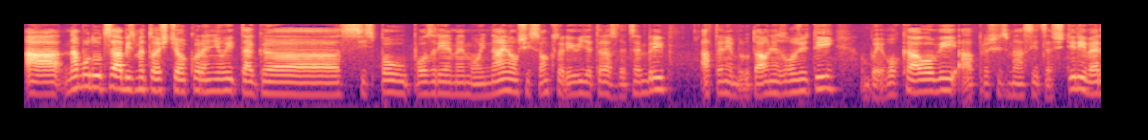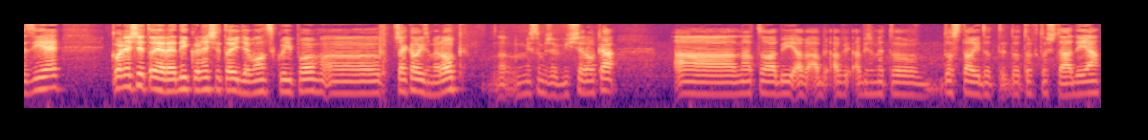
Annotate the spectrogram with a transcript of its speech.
A na budúce, aby sme to ešte okorenili, tak uh, si spolu pozrieme môj najnovší song, ktorý vyjde teraz v decembri. A ten je brutálne zložitý, je vokálový a prešli sme asi cez 4 verzie. Konečne to je ready, konečne to ide von s klipom. Uh, čakali sme rok, no, myslím, že vyše roka a na to, aby, aby, aby, aby sme to dostali do, do tohto štádia.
